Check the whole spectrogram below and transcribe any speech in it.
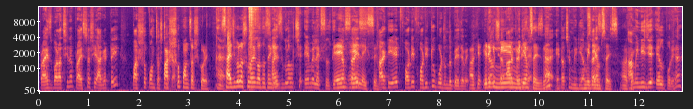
প্রাইস বাড়াচ্ছি না। প্রাইসটা সেই আগেরটাই পাঁচশো পঞ্চাশ পাঁচশো পঞ্চাশ করে। হ্যাঁ। সাইজগুলো শুরু হয় কত থেকে? সাইজগুলো হচ্ছে M L XL size thirty eight forty forty two পর্যন্ত পেয়ে যাবে। এটা কি হচ্ছে মি- না? হ্যাঁ, এটা হচ্ছে মিডিয়াম Medium সাইজ. আমি নিজে এল পরি হ্যাঁ?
